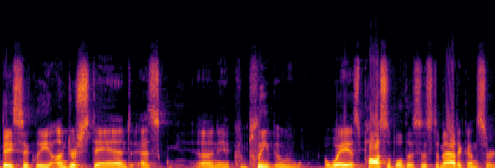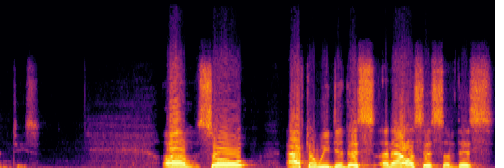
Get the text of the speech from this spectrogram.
basically understand as in a complete way as possible the systematic uncertainties. Um, so after we did this analysis of this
